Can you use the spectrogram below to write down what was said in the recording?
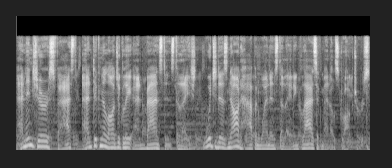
and ensures fast and technologically advanced installation, which does not happen when installing classic metal structures,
